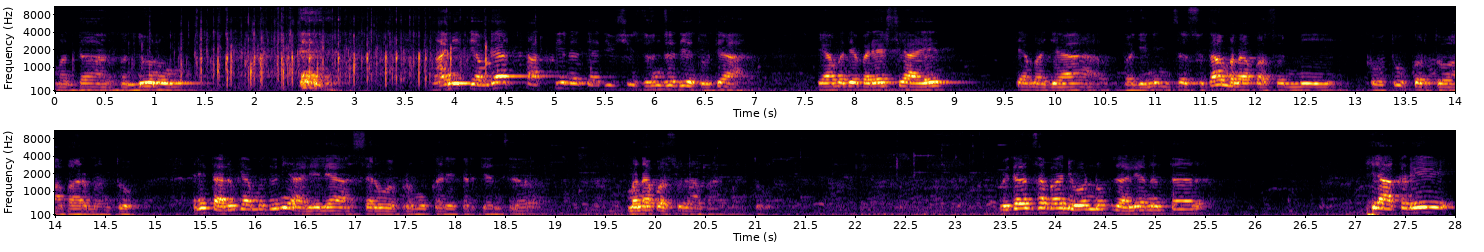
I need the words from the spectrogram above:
मतदार बंधूंनो आणि तेवढ्याच ताकदीनं त्या दिवशी झुंज देत होत्या. यामध्ये बऱ्याचशा आहेत. त्या माझ्या भगिनींचं सुद्धा मनापासून मी कौतुक करतो आभार मानतो. आणि तालुक्यामधूनही आलेल्या सर्व प्रमुख कार्यकर्त्यांचं मनापासून आभार मानतो. विधानसभा निवडणूक झाल्यानंतर हे आकडे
